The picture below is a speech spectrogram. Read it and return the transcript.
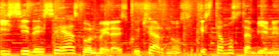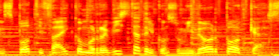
Y si deseas volver a escucharnos, estamos también en Spotify como Revista del Consumidor Podcast.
